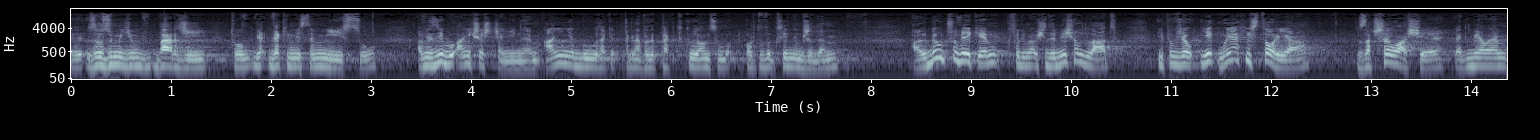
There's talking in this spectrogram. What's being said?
e, zrozumieć bardziej to, w jakim jestem miejscu. A więc nie był ani chrześcijaninem, ani nie był tak, tak naprawdę praktykującym ortodoksyjnym Żydem, ale był człowiekiem, który miał 70 lat i powiedział: Moja historia zaczęła się, jak miałem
